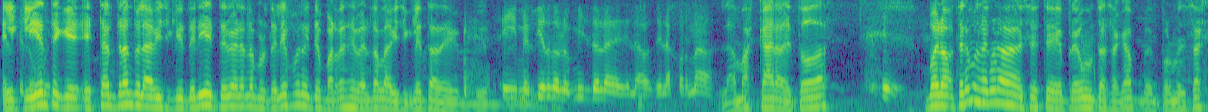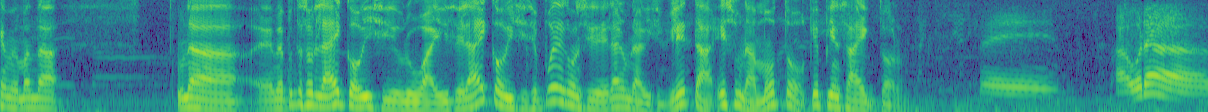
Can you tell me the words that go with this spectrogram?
El cliente que está entrando a la bicicletería y te ve hablando por teléfono y te perdés de vender la bicicleta de. Sí, me pierdo los mil dólares de la, de la jornada. la más cara de todas. Bueno, tenemos algunas este, preguntas acá eh, por mensaje. Me manda una. eh, me pregunta sobre la ecobici de Uruguay. Dice: ¿La ecobici se puede considerar una bicicleta? ¿Es una moto? ¿Qué piensa Héctor? Eh, ahora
